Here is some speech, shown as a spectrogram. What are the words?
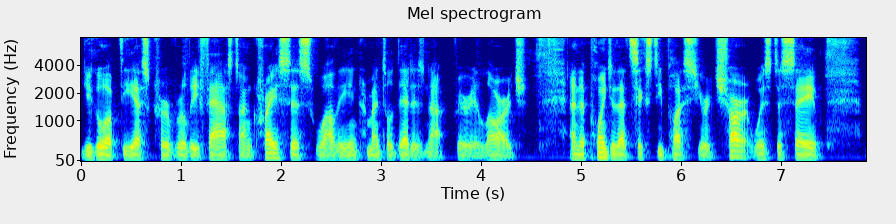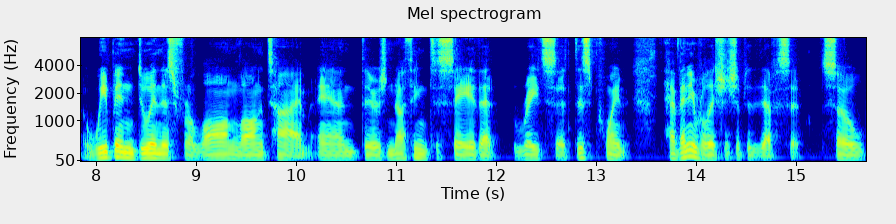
you go up the S curve really fast on crisis while the incremental debt is not very large. And the point of that 60 plus year chart was to say, we've been doing this for a long, long time, and there's nothing to say that rates at this point have any relationship to the deficit. So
